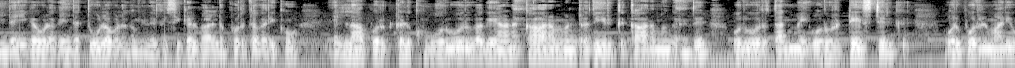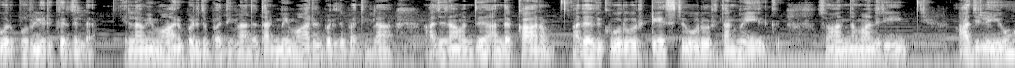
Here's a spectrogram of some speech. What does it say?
இந்த இக உலகம் இந்த தூள உலகம் இந்த ஃபிசிக்கல் வேர்ல்டை பொறுத்த வரைக்கும் எல்லா பொருட்களுக்கும் ஒரு ஒரு வகையான காரம்ன்றது இருக்குது காரம்ங்கிறது ஒரு ஒரு தன்மை ஒரு ஒரு டேஸ்ட் இருக்குது ஒரு பொருள் மாதிரி ஒரு பொருள் இருக்கிறது இல்லை எல்லாமே மாறுபடுது பார்த்தீங்களா? அந்த தன்மை மாறுபடுது பார்த்தீங்களா? அதுதான் வந்து அந்த காரம். அது அதுக்கு ஒரு ஒரு டேஸ்ட்டு ஒரு ஒரு தன்மை இருக்குது ஸோ அந்த மாதிரி அதுலேயும்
